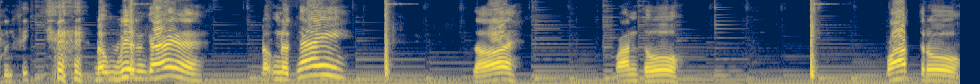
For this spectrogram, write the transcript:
Khuyến khích. Động viên cái này Động lực ngay. Rồi quanto quattro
